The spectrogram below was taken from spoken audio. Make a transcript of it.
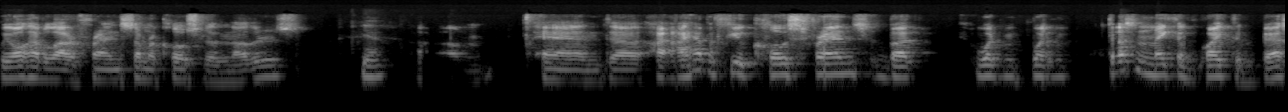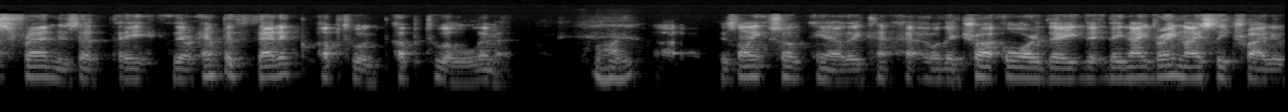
we all have a lot of friends. Some are closer than others. Yeah and uh, I, I, have a few close friends, but what what doesn't make them quite the best friend is that they they're empathetic up to a up to a limit. Right. Uh, there's only so you know they can, or they try or they they, they very nicely try to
